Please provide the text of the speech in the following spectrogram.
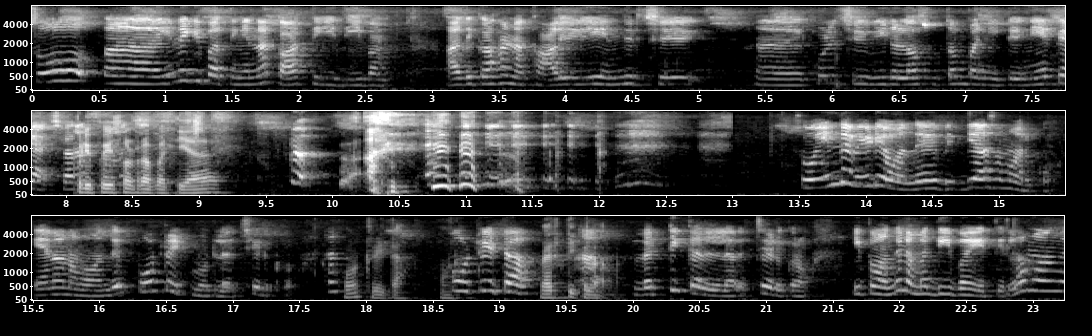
ஸோ இன்னைக்கு பார்த்தீங்கன்னா கார்த்திகை தீபம். அதுக்காக நான் காலையிலேயே எந்திரிச்சு குளிச்சு வீடெல்லாம் சுத்தம் பண்ணிட்டு நேற்றே இப்படி ஆக்சுவலாக போய் சொல்கிற பத்தியா? ஸோ இந்த வீடியோ வந்து வித்தியாசமா இருக்கும். ஏன்னா நம்ம வந்து போர்ட்ரேட் மோட்ல வச்சு எடுக்கிறோம். போட்ரீட்டா போர்ட்ரேட்டா வெர்டிக்கலா வெர்டிக்கல்ல வச்சு எடுக்கிறோம். இப்போ வந்து நம்ம தீபம் ஏத்திடலாம் வாங்க.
